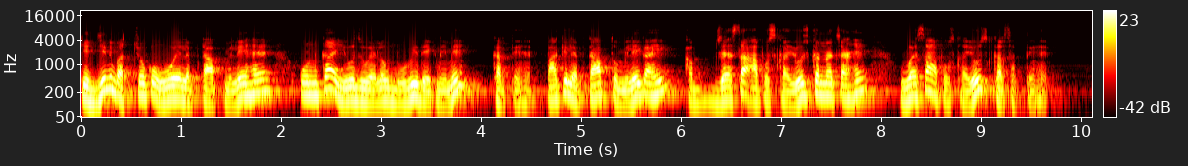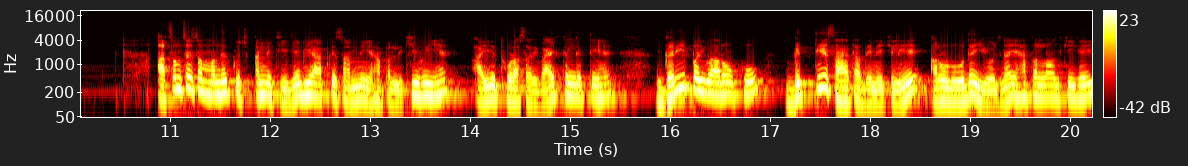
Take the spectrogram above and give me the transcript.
कि जिन बच्चों को वो लैपटॉप मिले हैं, उनका यूज़ वे लोग मूवी देखने में करते हैं। बाकी लैपटॉप तो मिलेगा ही। अब जैसा आप उसका यूज़ करना चाहें, वैसा आप उसका यूज़ कर सकते हैं। असम से संबंधित कुछ अन्य चीज़ें भी आपके सामने यहाँ पर लिखी हुई हैं। आइए थोड़ा सा रिवाइज कर लेते हैं। गरीब परिवारों को वित्तीय सहायता देने के लिए अरुणोदय योजना यहाँ पर लॉन्च की गई।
